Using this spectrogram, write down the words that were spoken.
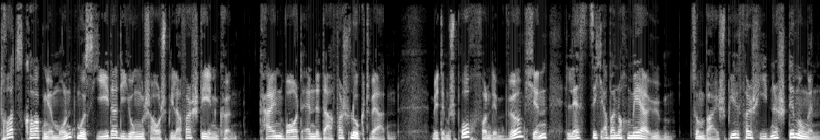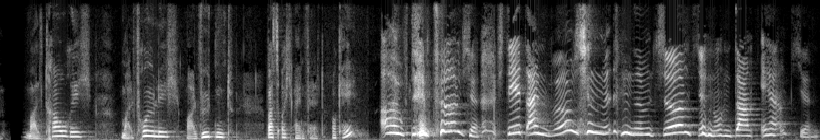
Trotz Korken im Mund muss jeder die jungen Schauspieler verstehen können. Kein Wortende darf verschluckt werden. Mit dem Spruch von dem Würmchen lässt sich aber noch mehr üben. Zum Beispiel verschiedene Stimmungen. Mal traurig, mal fröhlich, mal wütend, was euch einfällt, okay? Auf dem Türmchen steht ein Würmchen mit einem Schirmchen unterm Ärmchen.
